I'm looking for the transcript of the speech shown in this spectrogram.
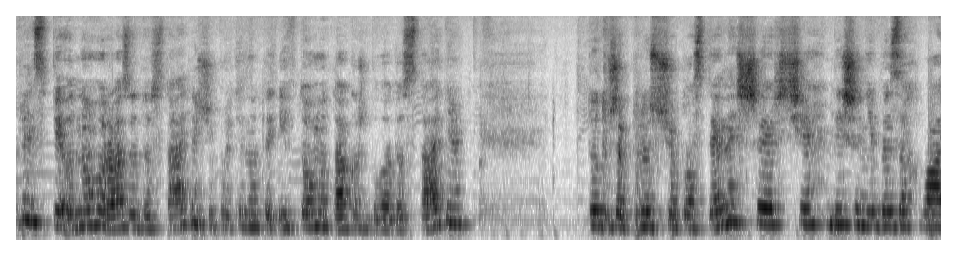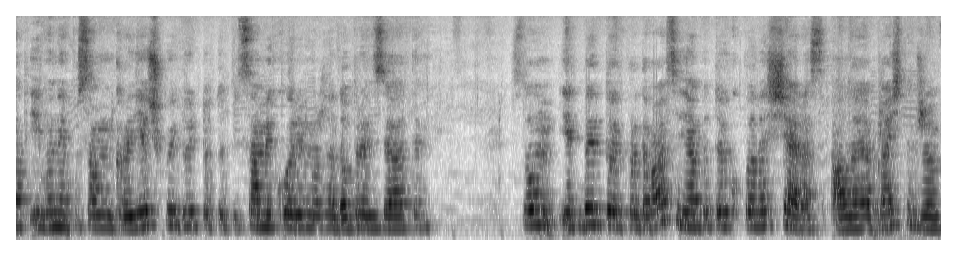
В принципі, одного разу достатньо, щоб протягнути, і в тому також було достатньо. Тут вже плюс, що пластини ширші, більше ніби захват, і вони по самому краєчку йдуть, тобто під самий корінь можна добре взяти. Словом, якби той продавався, я би той купила ще раз, але бачите, вже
